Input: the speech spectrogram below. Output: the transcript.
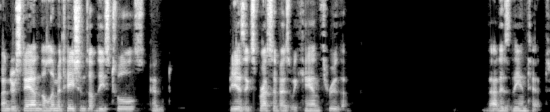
Understand the limitations of these tools and be as expressive as we can through them. That is the intent.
